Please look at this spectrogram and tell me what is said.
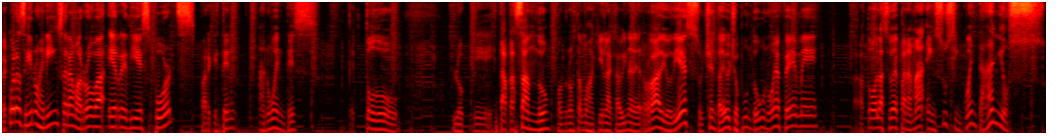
Recuerden seguirnos en Instagram arroba R10 Sports para que estén anuentes de todo lo que está pasando cuando no estamos aquí en la cabina de Radio 10, 88.1 FM, para toda la ciudad de Panamá en sus 50 años.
